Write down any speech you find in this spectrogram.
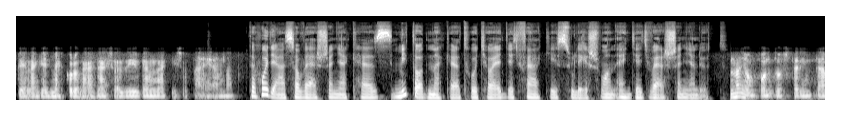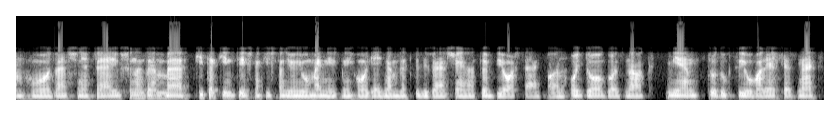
tényleg egy megkoronázása az évemnek és a pályámnak. Te hogy állsz a versenyekhez? Mit ad neked, hogyha egy-egy felkészülés van egy-egy verseny előtt? Nagyon fontos szerintem, hogy versenyekre eljusson az ember. Kitekintésnek is nagyon jó megnézni, hogy egy nemzetközi versenyen a többi országban hogy dolgoznak, milyen produkcióval érkeznek,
